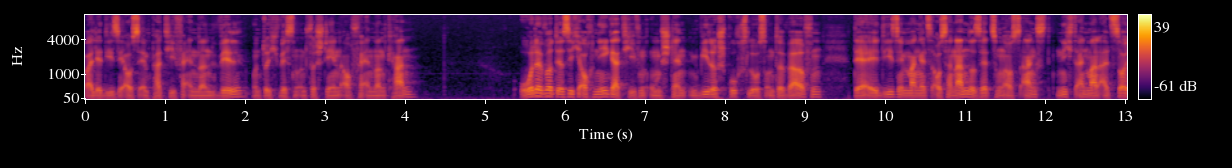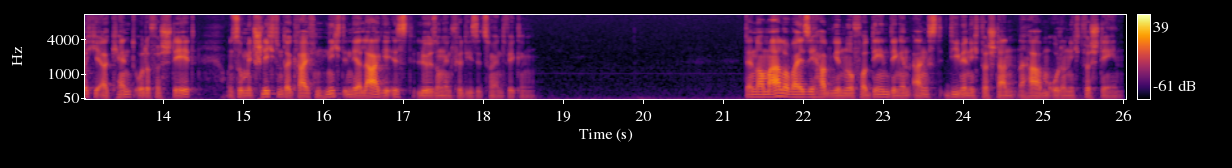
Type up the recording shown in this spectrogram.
weil er diese aus Empathie verändern will und durch Wissen und Verstehen auch verändern kann? Oder wird er sich auch negativen Umständen widerspruchslos unterwerfen, der er diese mangels Auseinandersetzung aus Angst nicht einmal als solche erkennt oder versteht und somit schlicht und ergreifend nicht in der Lage ist, Lösungen für diese zu entwickeln? Denn normalerweise haben wir nur vor den Dingen Angst, die wir nicht verstanden haben oder nicht verstehen.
